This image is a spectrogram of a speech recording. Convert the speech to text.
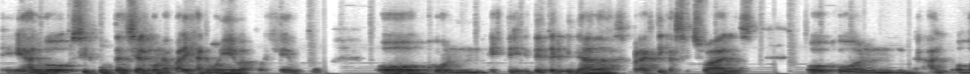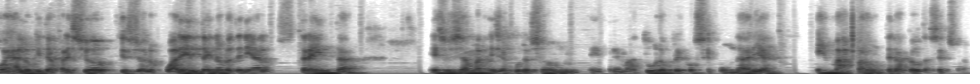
es algo circunstancial con una pareja nueva, por ejemplo, o con este, determinadas prácticas sexuales, o, con, o es algo que te apareció, qué sé yo, a los 40 y no lo tenía a los 30, eso se llama eyaculación eh, prematura o precoz secundaria, es más para un terapeuta sexual.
